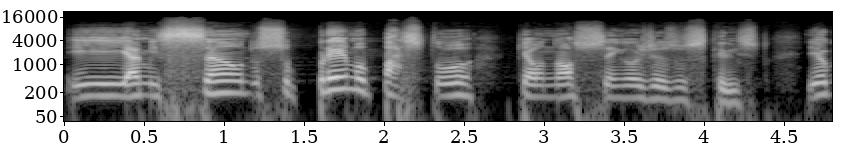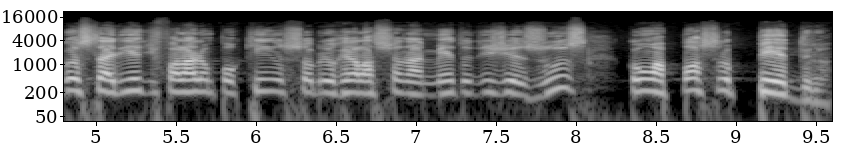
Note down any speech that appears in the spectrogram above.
e a missão do Supremo Pastor, que é o nosso Senhor Jesus Cristo. E eu gostaria de falar um pouquinho sobre o relacionamento de Jesus com o apóstolo Pedro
